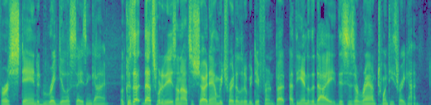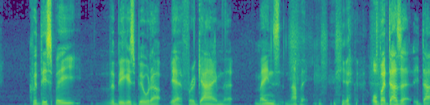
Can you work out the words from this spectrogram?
for a standard regular season game? Because that, that's what it is. I know it's a showdown, we treat it a little bit different, but at the end of the day, this is a round 23 game. Could this be the biggest build up? Yeah, for a game that means nothing. yeah. Or but does it? It, do,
